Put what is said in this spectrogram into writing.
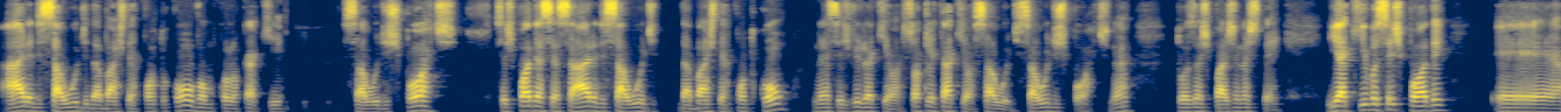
a área de saúde da Baster.com, vamos colocar aqui saúde esportes. Vocês podem acessar a área de saúde da Baster.com, né? Vocês viram aqui, ó, só clicar aqui, ó, saúde, saúde esporte, né? Todas as páginas têm. E aqui vocês podem é,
